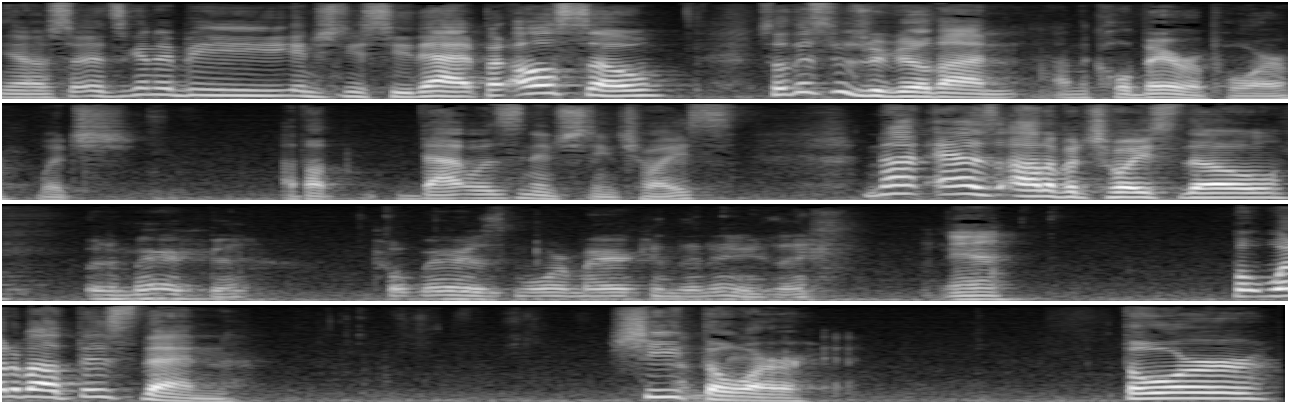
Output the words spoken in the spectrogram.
know, so it's going to be interesting to see that. But also, so this was revealed on on the Colbert Report, which I thought that was an interesting choice. Not as out of a choice though. But America. Colbert is more American than anything. Yeah. But what about this then? She Thor. Thor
